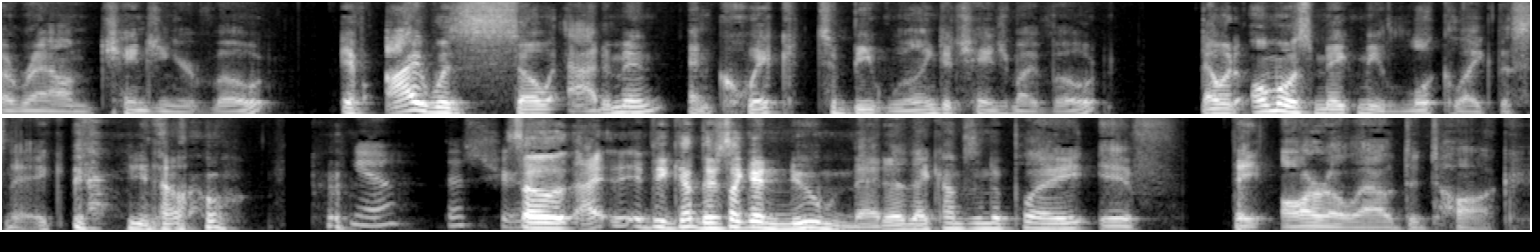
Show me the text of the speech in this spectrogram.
around changing your vote, if I was so adamant and quick to be willing to change my vote, that would almost make me look like the snake, you know? Yeah, that's true. So I, it becomes there's like a new meta that comes into play if they are allowed to talk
